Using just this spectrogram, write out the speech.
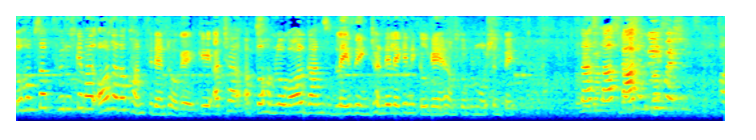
तो हम सब फिर उसके बाद और ज़्यादा कॉन्फिडेंट हो गए कि अच्छा अब तो हम लोग ऑल गन्स ब्लेजिंग झंडे लेके निकल गए हैं हम तो प्रमोशन पे। Last last last three questions तो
